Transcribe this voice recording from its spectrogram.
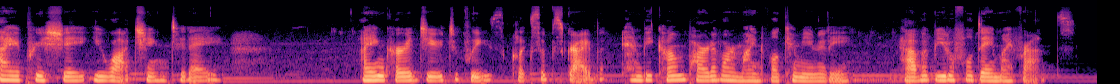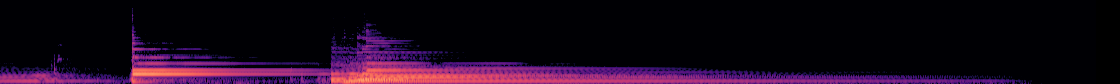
I appreciate you watching today. I encourage you to please click subscribe and become part of our mindful community. Have a beautiful day, my friends.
